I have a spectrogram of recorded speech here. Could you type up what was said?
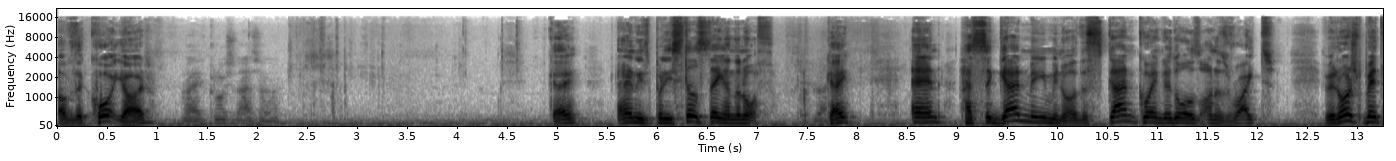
of the courtyard. Right, close to Azara. Okay, and he's but he's still staying on the north. Okay, and Hasagan Meyimino, the Sgan Kohen Gadol is on his right. V'rosh Bet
